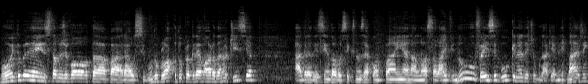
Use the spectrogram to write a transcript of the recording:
Muito bem, estamos de volta para o segundo bloco do programa Hora da Notícia. Agradecendo a você que nos acompanha na nossa live no Facebook, né? Deixa eu mudar aqui a minha imagem.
